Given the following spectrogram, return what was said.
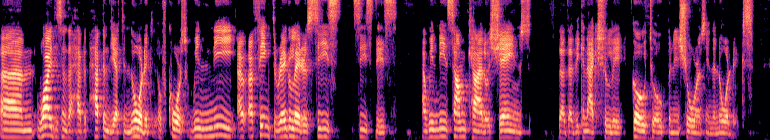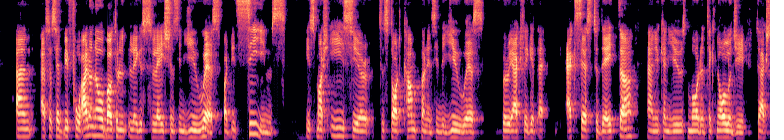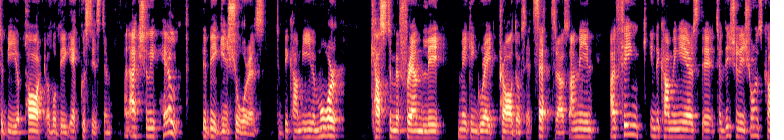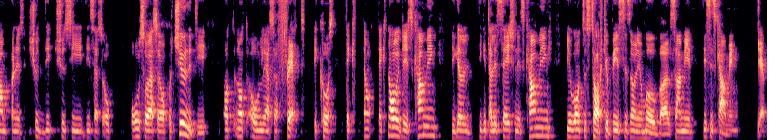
Um, why doesn't that have happened yet in Nordic? Of course, we need. I, I, think the regulators sees sees this, and we need some kind of change that, that we can actually go to open insurance in the Nordics. And as I said before, I don't know about the legislations in US, but it seems it's much easier to start companies in the US where you actually get access to data and you can use modern technology to actually be a part of a big ecosystem and actually help the big insurance to become even more customer friendly making great products etc so i mean i think in the coming years the traditional insurance companies should should see this as also as an opportunity not not only as a threat because technology is coming digitalization is coming you want to start your business on your mobile. So I mean, this is coming. Yeah.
